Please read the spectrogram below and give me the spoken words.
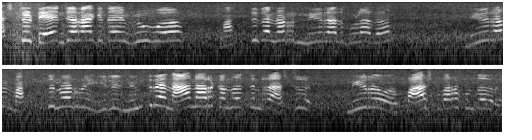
ಎಷ್ಟು ಡೇಂಜರ್ ಆಗಿದೆ ವ್ಯೂ ಮಸ್ತ್ ಇದೆ ನೋಡ್ರಿ, ನೀರದು ಬೀಳೋದು. ನೀರಲ್ಲಿ ಮಸ್ತ್ ನೋಡ್ರಿ, ಇಲ್ಲಿ ನಿಂತ್ರೆ ನಾನು ಹರ್ಕೊಂಡ್ ಹೋಗ್ತೀನಿ ಅಷ್ಟು ನೀರು ಫಾಸ್ಟ್ ಬರಕ್ ಕುಂತದ್ರಿ.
